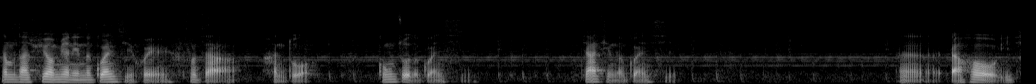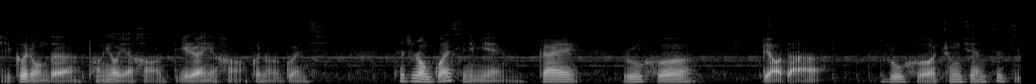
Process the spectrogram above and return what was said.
那么他需要面临的关系会复杂很多，工作的关系。家庭的关系，呃，然后以及各种的朋友也好，敌人也好，各种的关系，在这种关系里面，该如何表达，如何成全自己，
